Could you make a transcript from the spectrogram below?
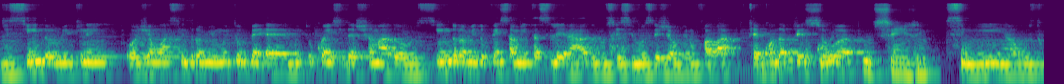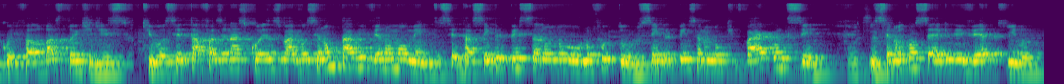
de síndrome, que nem hoje é uma síndrome muito, é, muito conhecida chamada síndrome do pensamento acelerado, não sei se vocês já ouviram falar, que é quando a pessoa... Sim, sim. Sim, Augusto Cury fala bastante disso, que você tá fazendo as coisas, mas você não tá vivendo o momento, você tá sempre pensando no, no futuro, sempre pensando no que vai acontecer, Putz, e você não consegue viver aquilo,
